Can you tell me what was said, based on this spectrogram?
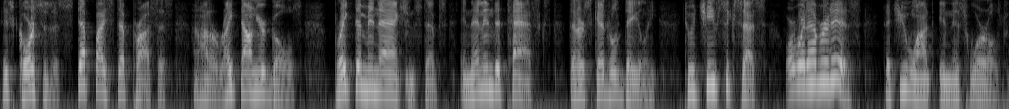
This course is a step by step process on how to write down your goals, break them into action steps, and then into tasks that are scheduled daily to achieve success or whatever it is that you want in this world.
